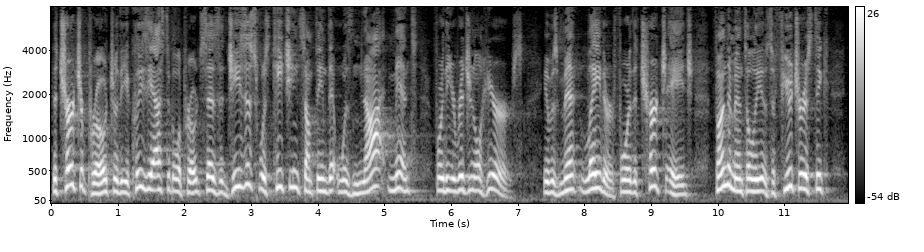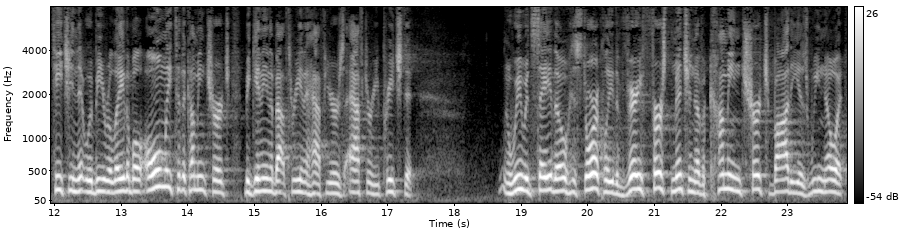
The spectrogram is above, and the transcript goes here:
The church approach, or the ecclesiastical approach, says that Jesus was teaching something that was not meant for the original hearers. It was meant later for the church age. Fundamentally, it was a futuristic teaching that would be relatable only to the coming church beginning about three and a half years after he preached it. We would say, though, historically, the very first mention of a coming church body as we know it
